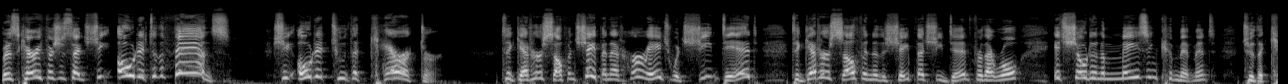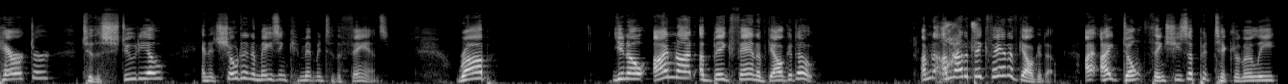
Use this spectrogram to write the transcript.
But as Carrie Fisher said, she owed it to the fans. She owed it to the character to get herself in shape. And at her age, what she did to get herself into the shape that she did for that role, it showed an amazing commitment to the character, to the studio, and it showed an amazing commitment to the fans. Rob, you know, I'm not a big fan of Gal Gadot. I'm not, I'm not a big fan of Gal Gadot. I, I don't think she's a particularly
